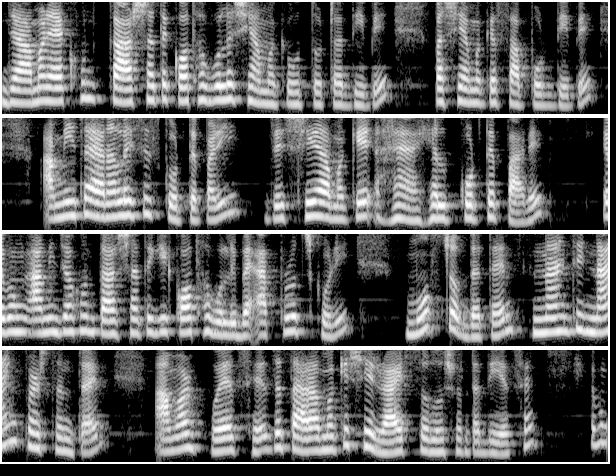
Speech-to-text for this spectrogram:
যে আমার এখন কার সাথে কথা বলে সে আমাকে উত্তরটা দিবে বা সে আমাকে সাপোর্ট দিবে। আমি এটা অ্যানালাইসিস করতে পারি যে সে আমাকে হ্যাঁ হেল্প করতে পারে এবং আমি যখন তার সাথে গিয়ে কথা বলি বা অ্যাপ্রোচ করি most of the time ninety nine percent time আমার হয়েছে যে তারা আমাকে সেই রাইট সলিউশনটা দিয়েছে এবং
